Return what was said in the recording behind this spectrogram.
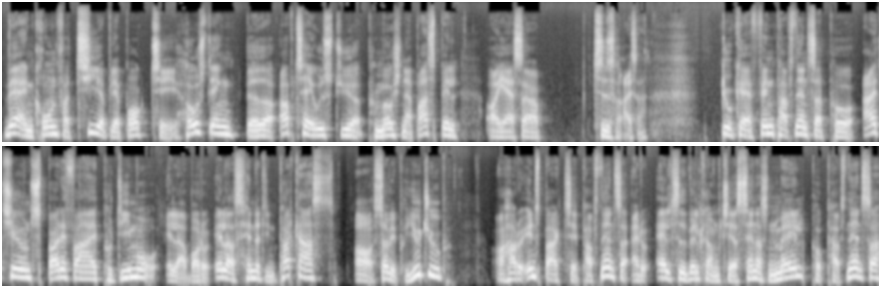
Hver en krone fra tier bliver brugt til hosting, bedre optageudstyr, promotion af brætspil og ja, så tidsrejser. Du kan finde Papsnenser på iTunes, Spotify, Podimo, eller hvor du ellers henter din podcast, og så er vi på YouTube. Og har du indspark til Papsnenser, er du altid velkommen til at sende os en mail på papsnenser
